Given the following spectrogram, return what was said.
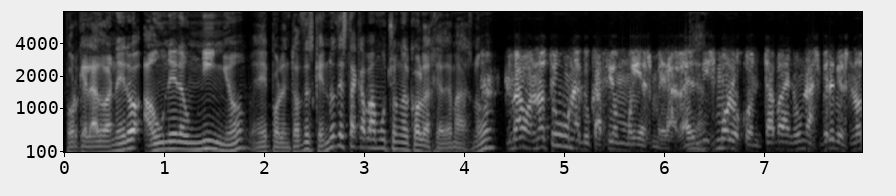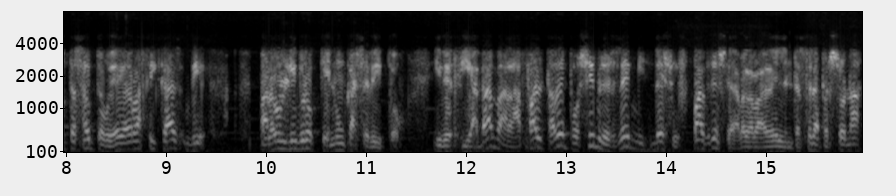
porque el aduanero aún era un niño, eh, por entonces, que no destacaba mucho en el colegio, además, ¿no? Vamos, no tuvo una educación muy esmerada. Él Ya. mismo lo contaba en unas breves notas autobiográficas para un libro que nunca se editó. Y decía, dada la falta de posibles de, de sus padres, se hablaba de él en tercera persona,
